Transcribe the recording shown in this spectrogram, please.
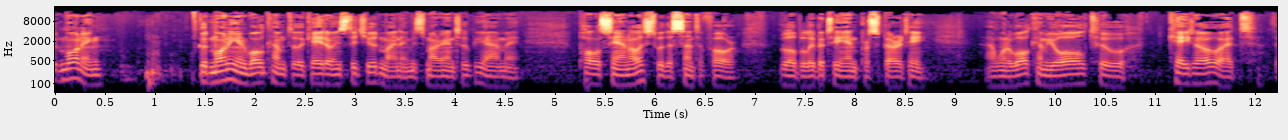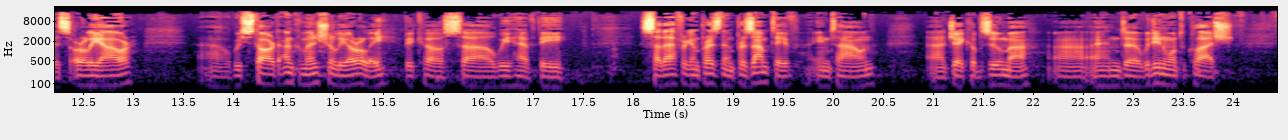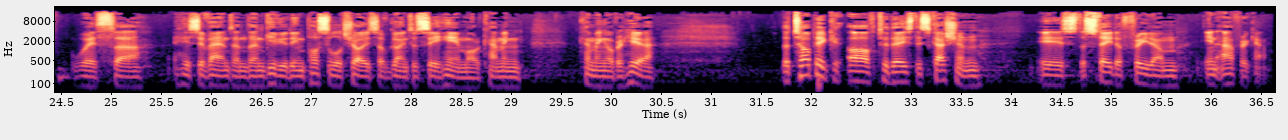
Good morning. Good morning and welcome to the Cato Institute. My name is Marian Tupy. I'm a policy analyst with the Center for Global Liberty and Prosperity. I want to welcome you all to Cato at this early hour. Uh, we start unconventionally early because uh, we have the South African president presumptive in town, uh, Jacob Zuma, uh, and uh, we didn't want to clash with uh, his event and then give you the impossible choice of going to see him or coming coming over here. The topic of today's discussion is the state of freedom in Africa.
